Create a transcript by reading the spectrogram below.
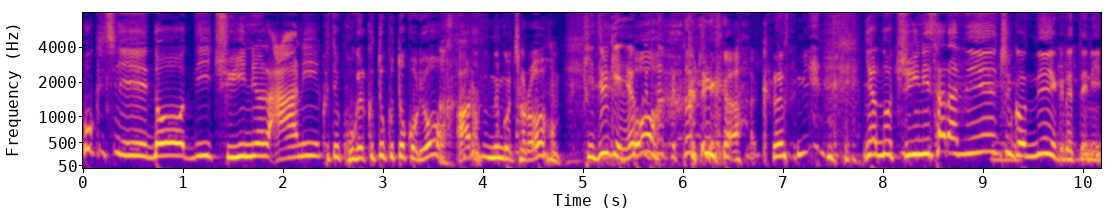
혹시 너 네 주인을 아니? 그때 고개를 끄덕끄덕거려. 알아듣는 것처럼. 비둘기예요. 어, 그러니까 그러더니 야 너 주인이 살았니 죽었니 그랬더니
